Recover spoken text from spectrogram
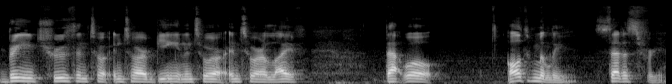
bringing truth into, into our being and into our, into our life that will ultimately set us free.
